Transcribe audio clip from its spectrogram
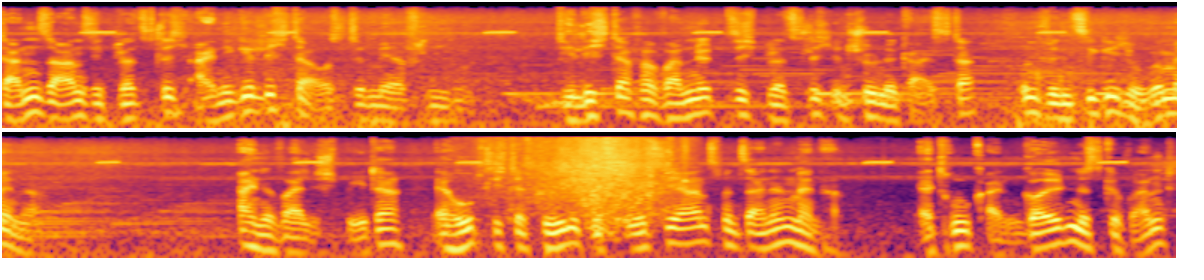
Dann sahen sie plötzlich einige Lichter aus dem Meer fliegen. Die Lichter verwandelten sich plötzlich in schöne Geister und winzige junge Männer. Eine Weile später erhob sich der König des Ozeans mit seinen Männern. Er trug ein goldenes Gewand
